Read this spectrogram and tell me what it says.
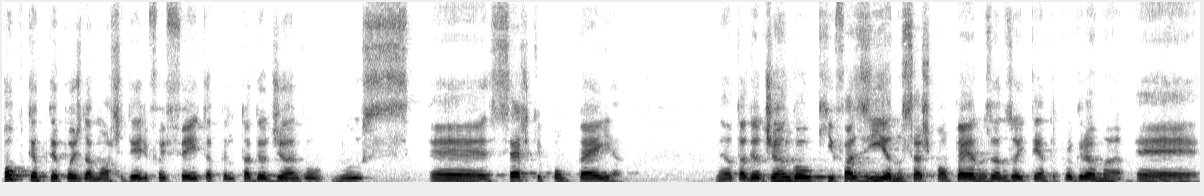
pouco tempo depois da morte dele, foi feita pelo Tadeu Jungle no é, Sesc Pompeia. Né, o Tadeu Jungle, que fazia no Sesc Pompeia, nos anos 80, o programa é,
